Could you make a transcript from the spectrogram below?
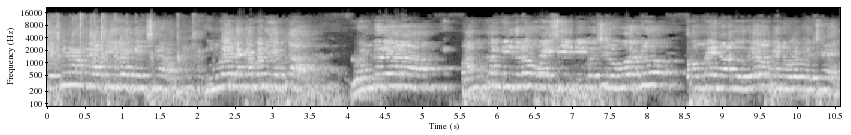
చెప్పినాం కాబట్టి ఈరోజు గెలిచినాం. ఇంకో లెక్క కూడా చెప్తా. రెండు వేల పంతొమ్మిదిలో వైసీపీకి వచ్చిన ఓట్లు తొంభై నాలుగు వేల పైన ఓట్లు వచ్చినాయి.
